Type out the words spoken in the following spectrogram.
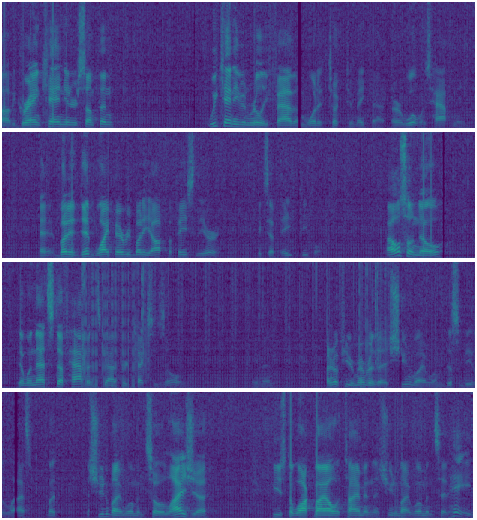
uh, the Grand Canyon or something, we can't even really fathom what it took to make that or what was happening. And, but it did wipe everybody off the face of the earth, except eight people. I also know that when that stuff happens, God protects his own. Amen. I don't know if you remember the Shunammite woman. This will be the last, but the Shunammite woman. So Elijah, he used to walk by all the time, and the Shunammite woman said, Hey,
